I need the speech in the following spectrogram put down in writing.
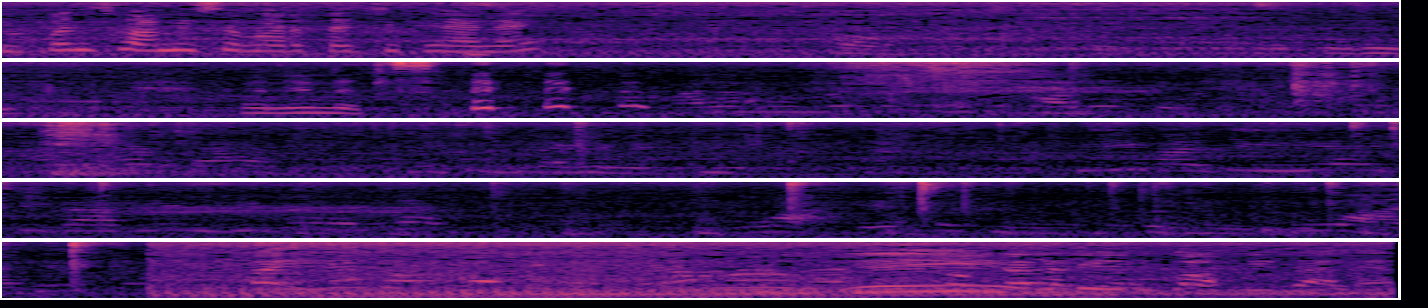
तू पण स्वामी समर्थाची फॅन आहे? म्हणूनच. कॉफी हे तीन झाल्या.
